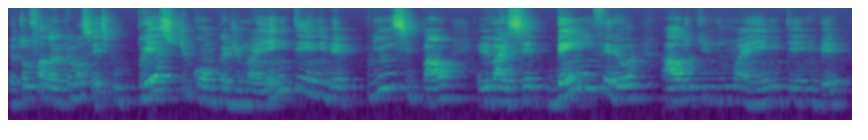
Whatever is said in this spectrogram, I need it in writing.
eu estou falando para vocês que o preço de compra de uma NTNB principal ele vai ser bem inferior ao do que de uma NTNB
